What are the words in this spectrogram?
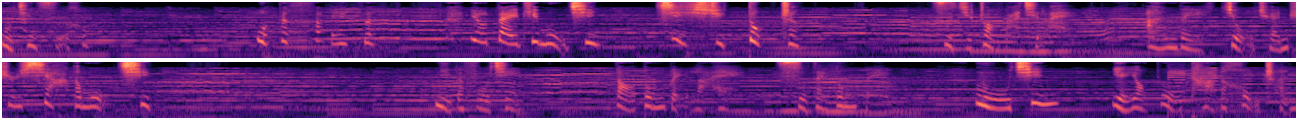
母亲死后，我的孩子要代替母亲继续斗争，自己壮大起来，安慰九泉之下的母亲。你的父亲到东北来，死在东北，母亲也要步他的后尘。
